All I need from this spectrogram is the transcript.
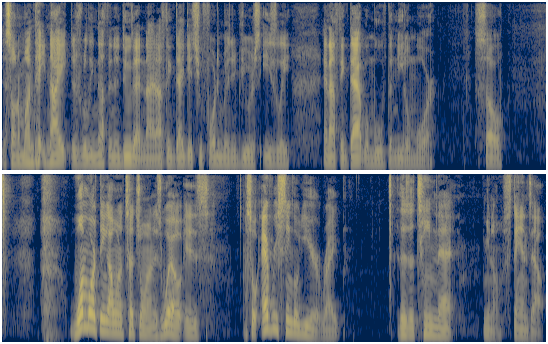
It's on a Monday night. There's really nothing to do that night. I think that gets you 40 million viewers easily, and I think that will move the needle more. So one more thing I want to touch on as well is so every single year, right? There's a team that you know stands out,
